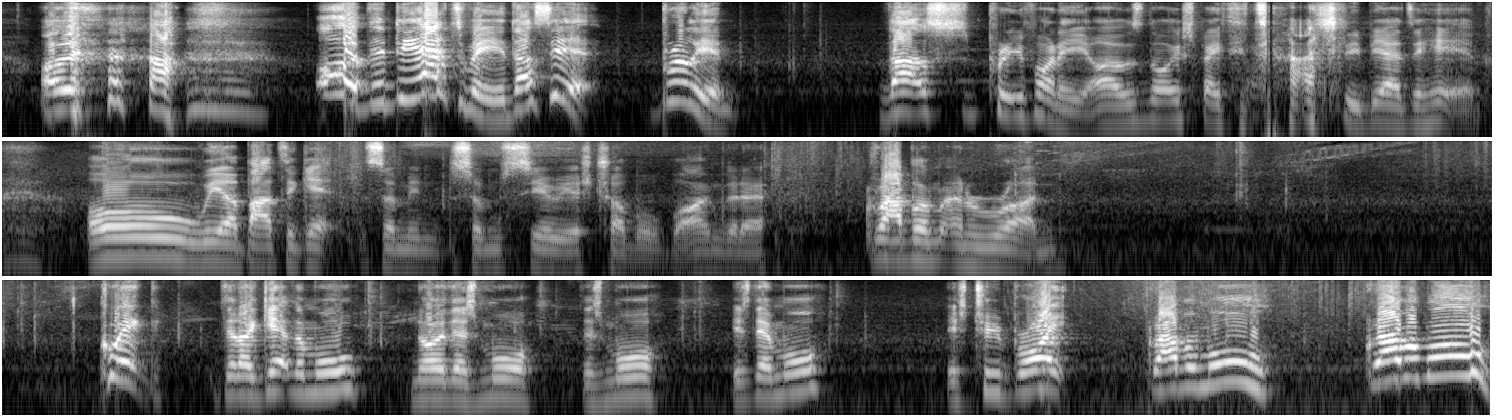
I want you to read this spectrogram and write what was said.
oh, they deactivated, that's it! Brilliant! That's pretty funny. I was not expecting to actually be able to hit him. Oh, we are about to get some in some serious trouble, but I'm gonna grab them and run. Quick! Did I get them all? No, there's more. There's more. Is there more? It's too bright. Grab them all. Grab them all!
